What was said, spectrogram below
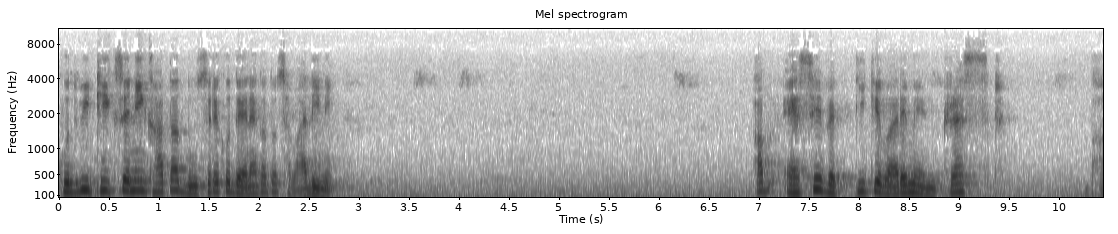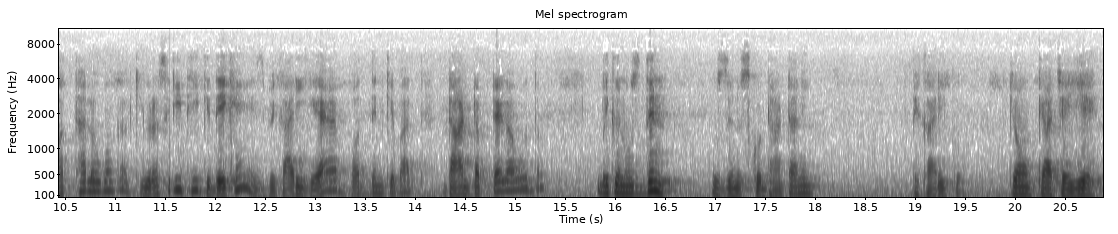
खुद भी ठीक से नहीं खाता, दूसरे को देने का तो सवाल ही नहीं। अब ऐसे व्यक्ति के बारे में इंटरेस्ट बहुत था लोगों का क्यूरसिटी थी कि देखें, इस भिकारी गया है, बहुत दिन के बाद डांट टपटेगा वो तो। लेकिन उस दिन उस दिन उसको डांटा नहीं। भिकारी को, क्यों, क्या चाहिए?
